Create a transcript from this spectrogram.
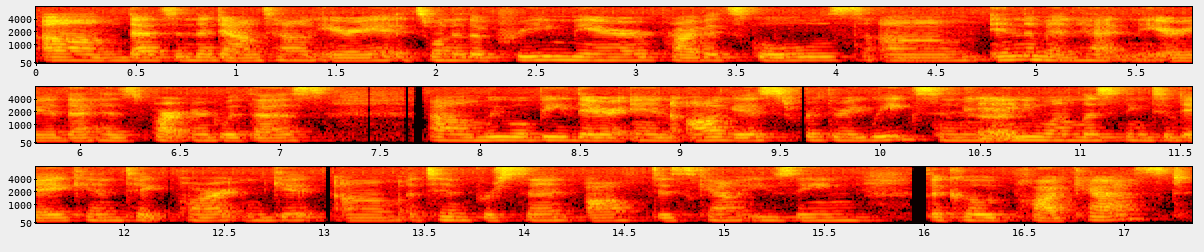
Um, that's in the downtown area. It's one of the premier private schools um, in the Manhattan area that has partnered with us. Um, we will be there in August for three weeks, and Okay. anyone listening today can take part and get um, a 10% off discount using the code podcast.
